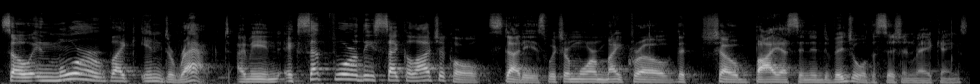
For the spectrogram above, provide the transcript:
so in more like indirect, I mean, except for these psychological studies, which are more micro, that show bias in individual decision makings.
